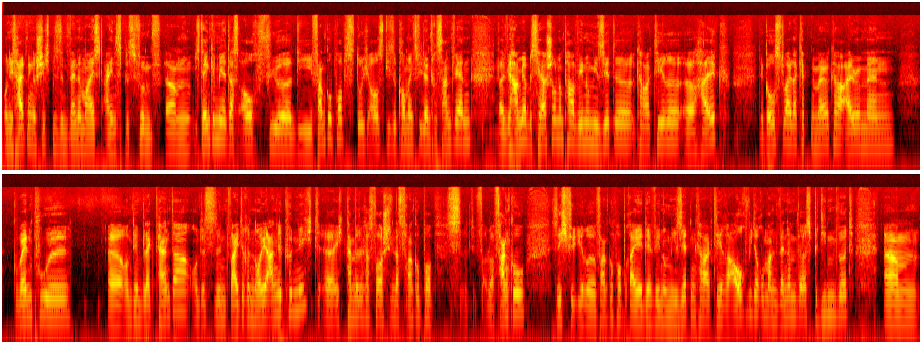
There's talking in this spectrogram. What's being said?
Und die enthaltenen Geschichten sind Venomized 1 bis 5. Ähm, ich denke mir, dass auch für die Funko Pops durchaus diese Comics wieder interessant werden, weil wir haben ja bisher schon ein paar venomisierte Charaktere. Äh, Hulk, der Ghost Rider, Captain America, Iron Man, Gwenpool, äh, und den Black Panther und es sind weitere neue angekündigt. Äh, ich kann mir durchaus vorstellen, dass Funko Pop oder Funko sich für ihre Funko Pop-Reihe der venomisierten Charaktere auch wiederum an Venomverse bedienen wird. Ähm,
